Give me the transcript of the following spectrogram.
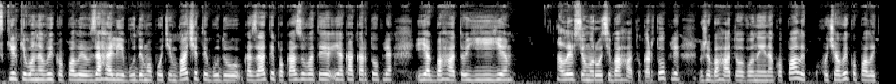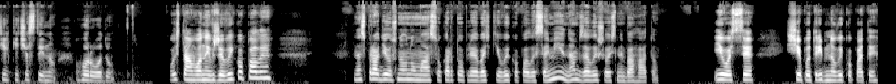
Скільки вони викопали взагалі, будемо потім бачити, буду казати, показувати, яка картопля і як багато її є. Але в цьому році багато картоплі, вже багато вони і накопали, хоча викопали тільки частину городу. Ось там вони вже викопали. Насправді основну масу картоплі батьки викопали самі, нам залишилось небагато. І ось це ще потрібно викопати,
